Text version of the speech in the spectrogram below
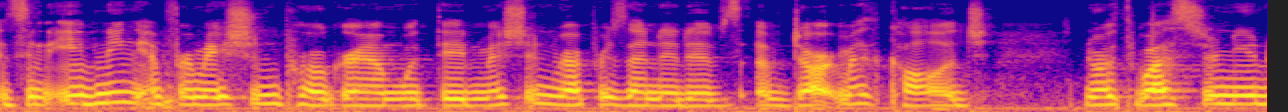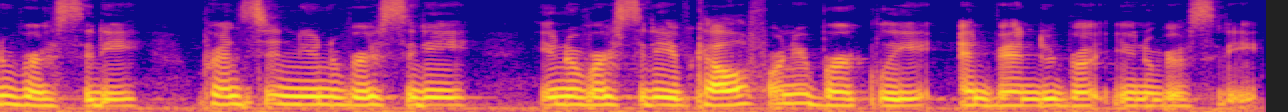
It's an evening information program with the admission representatives of Dartmouth College, Northwestern University, Princeton University, University of California, Berkeley, and Vanderbilt University.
